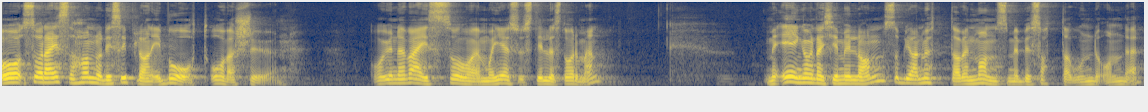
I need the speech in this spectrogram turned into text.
Og Så reiser han og disiplene i båt over sjøen. Og Underveis så må Jesus stille stormen. Med en gang de kommer i land, så blir han møtt av en mann som er besatt av onde ånder.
